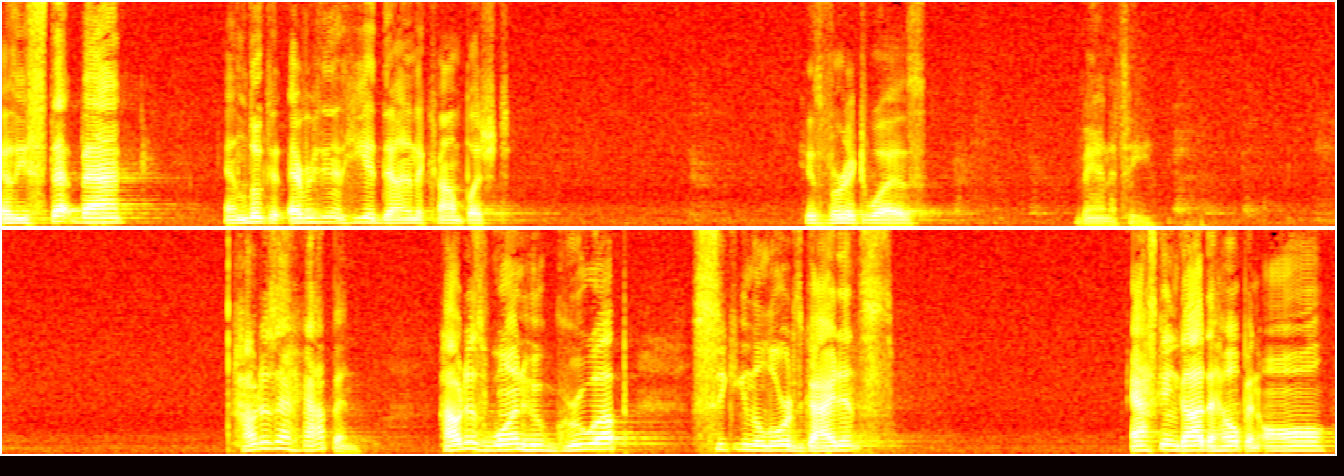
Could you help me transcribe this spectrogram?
as he stepped back and looked at everything that he had done and accomplished, his verdict was vanity. How does that happen? How does one who grew up seeking the Lord's guidance, asking God to help in all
